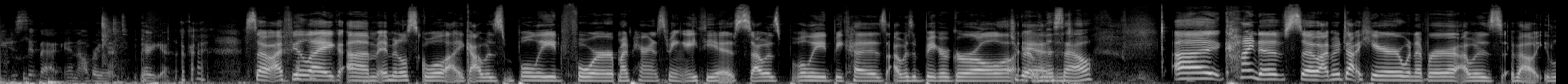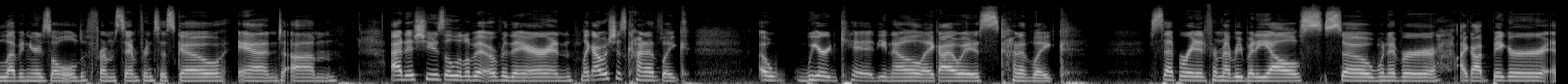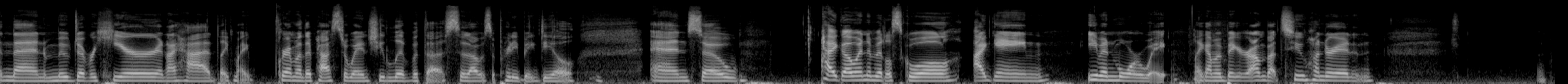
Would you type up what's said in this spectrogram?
You just sit back and I'll bring that to you. There you go. Okay. So I feel like um, in middle school, like I was bullied for my parents being atheists. I was bullied because I was a bigger girl. You grew up in the south. Uh, kind of. So I moved out here whenever I was about 11 years old from San Francisco, and um, I had issues a little bit over there, and like I was just kind of like a weird kid, you know. Like I always kind of like separated from everybody else. So whenever I got bigger and then moved over here, and I had like my grandmother passed away, and she lived with us, so that was a pretty big deal. And so I go into middle school, I gain even more weight. Like I'm a bigger, I'm about 200 and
